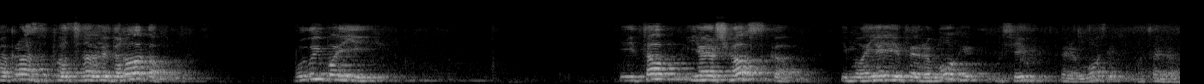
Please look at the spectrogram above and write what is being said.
Якраз під Сталінградом були бої. І там є частка і моєї перемоги у всій перемозі Сталінграда.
